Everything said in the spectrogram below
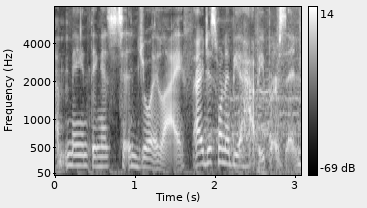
The main thing is to enjoy life. I just want to be a happy person.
